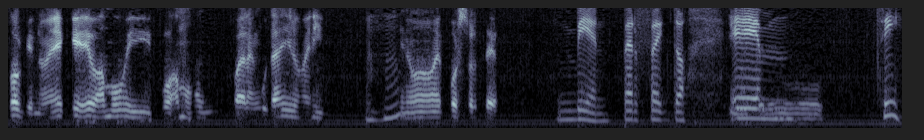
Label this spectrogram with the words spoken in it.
toque, no es que vamos y jugamos un cuadrangular y nos venimos, sino es por sorteo. Bien, perfecto. Sí,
